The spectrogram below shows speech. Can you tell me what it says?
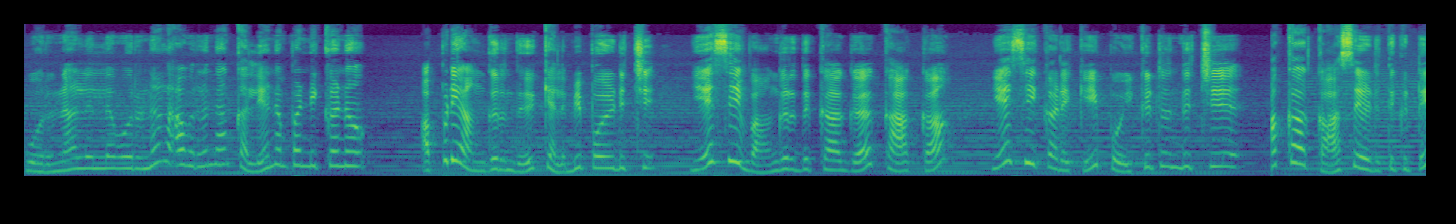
ஒரு நாள் இல்ல ஒரு நாள் அவரை நான் கல்யாணம் பண்ணிக்கணும். அப்படி அங்கிருந்து கிளம்பி போயிடுச்சு. ஏசி வாங்குறதுக்காக காக்கா ஏசி கடைக்கு போய்கிட்டு இருந்துச்சு. அக்கா காசு எடுத்துக்கிட்டு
